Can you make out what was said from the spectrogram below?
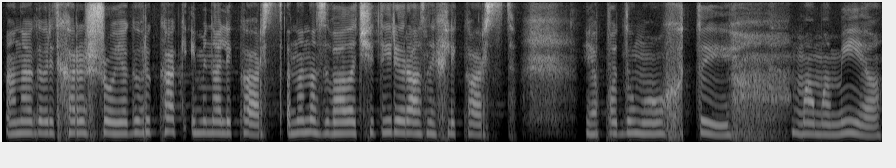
Она говорит, хорошо. Я говорю, как имена лекарств? Она назвала четыре разных лекарств. Я подумала, ух ты, мама мия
